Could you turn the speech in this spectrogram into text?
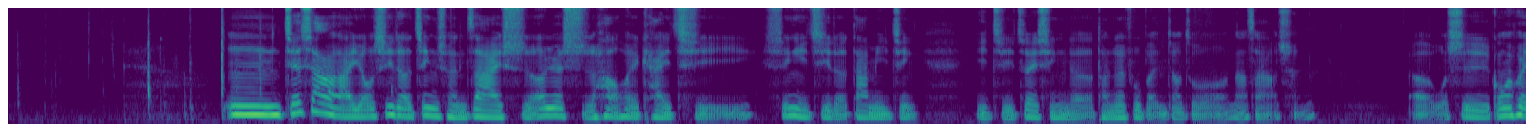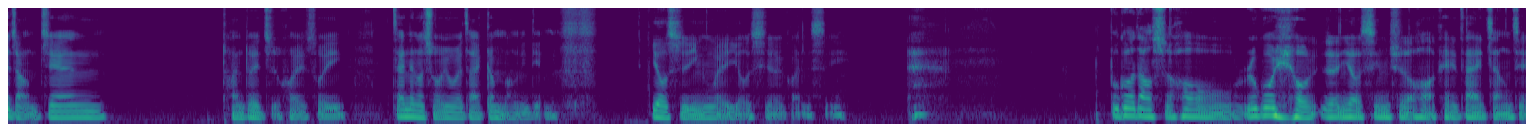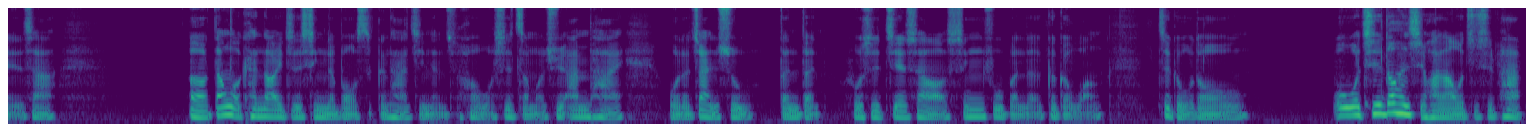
嗯，接下来游戏的进程在十二月十号会开启新一季的大秘境，以及最新的团队副本叫做纳萨亚城。呃，我是工会会长兼团队指挥，所以在那个时候又会再更忙一点，又是因为游戏的关系。不过到时候如果有人有兴趣的话，可以再讲解一下。呃，当我看到一只新的 BOSS 跟他技能之后，我是怎么去安排我的战术等等，或是介绍新副本的各个王，这个我都我我其实都很喜欢啦。我只是怕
